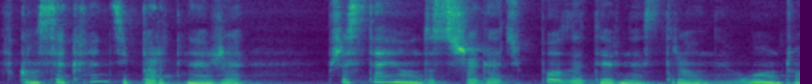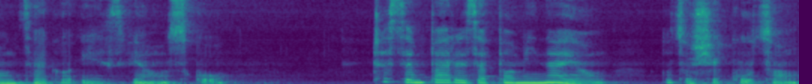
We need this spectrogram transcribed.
W konsekwencji partnerzy przestają dostrzegać pozytywne strony łączącego ich związku. Czasem pary zapominają, o co się kłócą.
